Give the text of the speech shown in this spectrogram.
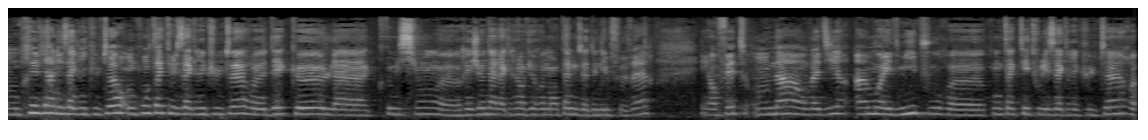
On prévient les agriculteurs, on contacte les agriculteurs euh, dès que la commission euh, régionale agri-environnementale nous a donné le feu vert. Et en fait, on a, on va dire, un mois et demi pour euh, contacter tous les agriculteurs,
